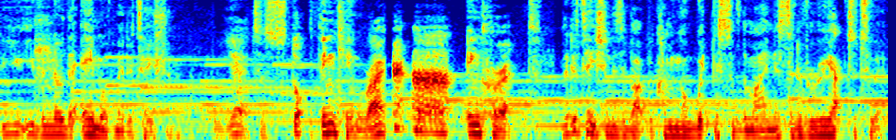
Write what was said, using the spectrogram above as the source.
Do you even know the aim of meditation? Yeah, to stop thinking, right? Incorrect. Meditation is about becoming a witness of the mind instead of a reactor to it.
